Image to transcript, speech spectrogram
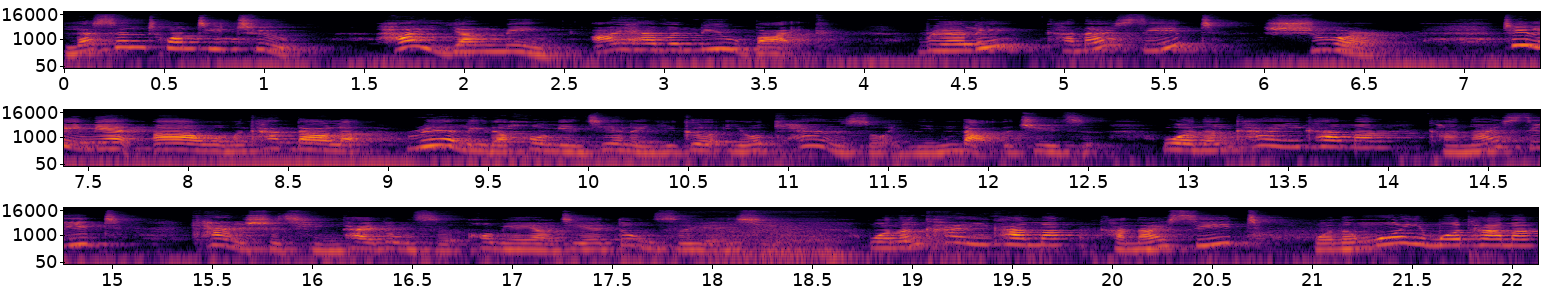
Lesson 22. Hi, Young Ming. I have a new bike. Really? Can I see it? Sure. 这里面啊，我们看到了 really 的后面接了一个由 can 所引导的句子。我能看一看吗？Can I see it？Can 是情态动词，后面要接动词原形。我能看一看吗？Can I see it？我能摸一摸它吗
